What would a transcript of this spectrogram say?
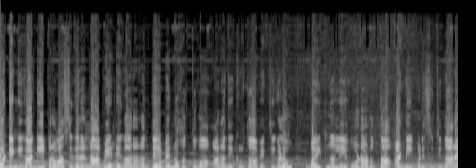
ಬೋಟಿಂಗಿಗಾಗಿ ಪ್ರವಾಸಿಗರನ್ನ ಬೇಟೆಗಾರರಂತೆ ಬೆನ್ನು ಹತ್ತುವ ಅನಧಿಕೃತ ವ್ಯಕ್ತಿಗಳು ಬೈಕ್ನಲ್ಲಿ ಓಡಾಡುತ್ತಾ ಅಡ್ಡಿಪಡಿಸುತ್ತಿದ್ದಾರೆ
